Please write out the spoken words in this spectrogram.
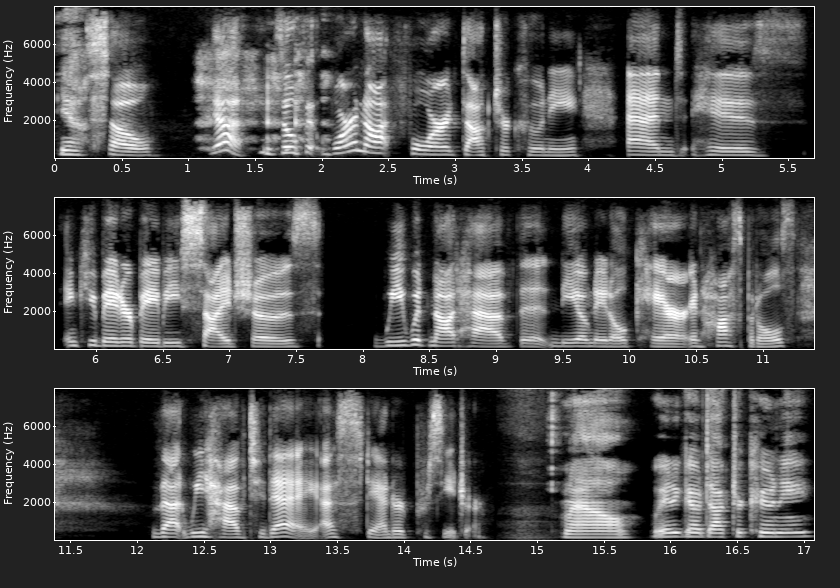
Yeah. So yeah. So if it were not for Dr. Couney and his incubator baby sideshows, we would not have the neonatal care in hospitals that we have today as standard procedure. Wow. Way to go, Dr. Couney.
